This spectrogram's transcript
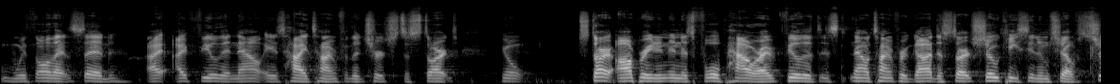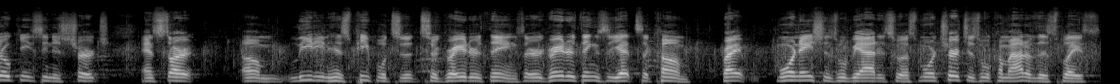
with all that said, I, I feel that now is high time for the church to start, you know, start operating in its full power. I feel that it's now time for God to start showcasing Himself, showcasing His church, and start um, leading His people to, to greater things. There are greater things yet to come, right? More nations will be added to us, more churches will come out of this place.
